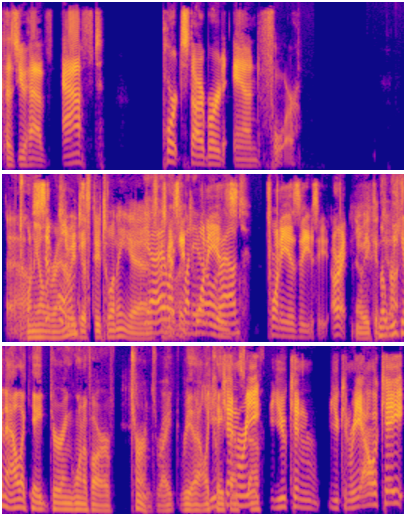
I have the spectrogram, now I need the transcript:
Because you have aft, port, starboard, and four. Uh, 20 all simple. Should we just do 20? Yeah. yeah, I gonna like 20, 20 all is- around. 20 is easy. All right. No, we can But we it. can allocate during one of our turns, right? Reallocate you can that re stuff. you can you can reallocate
